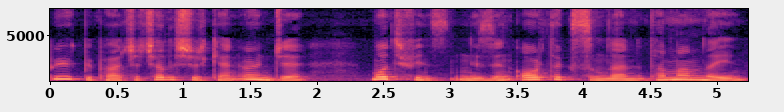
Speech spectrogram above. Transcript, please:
Büyük bir parça çalışırken önce motifinizin orta kısımlarını tamamlayın.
